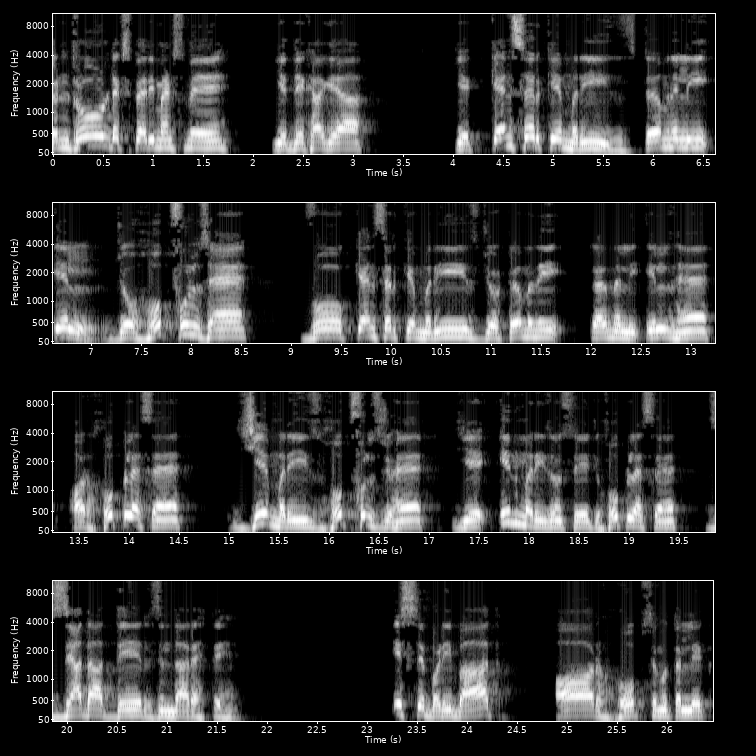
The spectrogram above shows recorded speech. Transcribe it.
کنٹرولڈ ایکسپیریمنٹس میں یہ دیکھا گیا کہ کینسر کے مریض ٹرمنلی ال جو ہوپ فلز ہیں وہ کینسر کے مریض جو ٹرمنلی ال ہیں اور لیس ہیں یہ مریض ہوپ فلز جو ہیں یہ ان مریضوں سے جو ہوپ لیس ہیں زیادہ دیر زندہ رہتے ہیں اس سے بڑی بات اور ہوپ سے متعلق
